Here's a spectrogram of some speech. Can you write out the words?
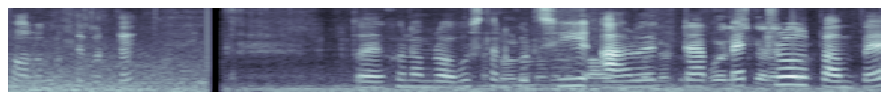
ফলো করতে করতে। তো এখন আমরা অবস্থান করছি আরও একটা পেট্রোল পাম্পে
